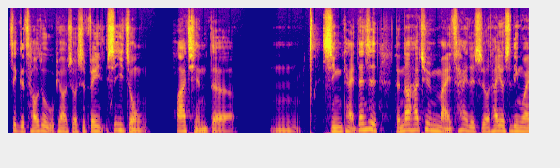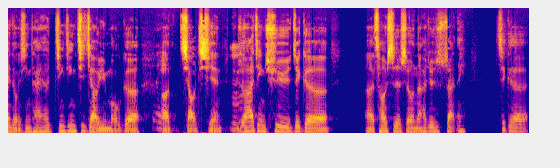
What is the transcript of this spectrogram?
这个操作股票的时候，是非是一种花钱的嗯心态，但是等到他去买菜的时候，他又是另外一种心态，他斤斤计较于某个呃小钱，比如说他进去这个呃超市的时候呢，他就是算哎。这个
